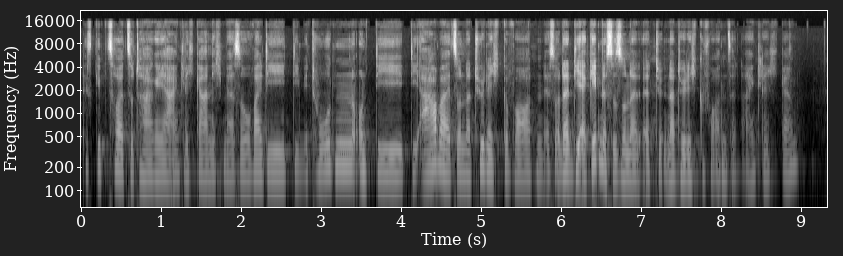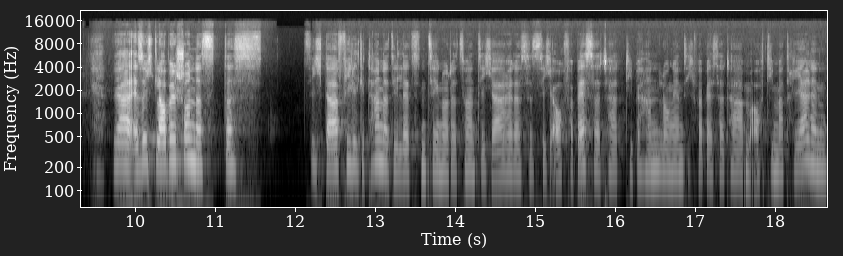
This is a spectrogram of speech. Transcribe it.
das gibt es heutzutage ja eigentlich gar nicht mehr so, weil die, die Methoden und die, die Arbeit so natürlich geworden ist oder die Ergebnisse so natürlich geworden sind eigentlich. Gell? Ja, also ich glaube schon, dass, dass sich da viel getan hat die letzten 10 oder 20 Jahre, dass es sich auch verbessert hat, die Behandlungen sich verbessert haben, auch die Materialien.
